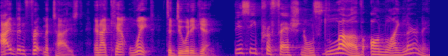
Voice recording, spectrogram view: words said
I've been Frippmatized and I can't wait to do it again. Busy professionals love online learning.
